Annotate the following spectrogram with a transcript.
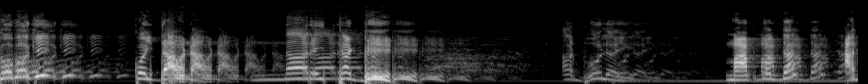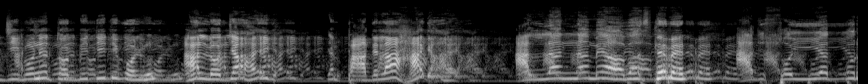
দেবো কি? কই দাও না না রে তাকবীর আর ভুল হয়ে মাফ কর দেন আর জীবনে তকবির দিদি বলব আর লজ্জা হয়ে পাদলা হাগা হয় আল্লাহর নামে আওয়াজ দেবেন। আজ সৈয়দপুর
